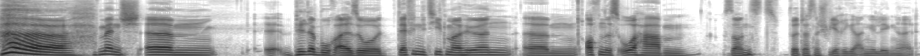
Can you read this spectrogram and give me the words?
wow, wow. Mensch, ähm, äh, Bilderbuch also definitiv mal hören, ähm, offenes Ohr haben, sonst wird das eine schwierige Angelegenheit.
